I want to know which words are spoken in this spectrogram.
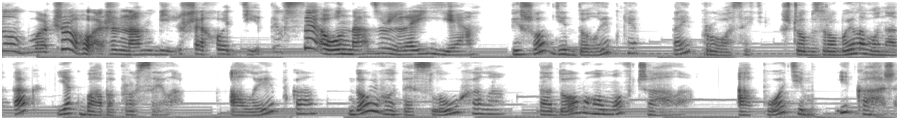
ну, бо чого ж нам більше хотіти? Все у нас вже є. Пішов дід до липки та й просить, щоб зробила вона так, як баба просила. А липка довго те слухала та довго мовчала, а потім і каже:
